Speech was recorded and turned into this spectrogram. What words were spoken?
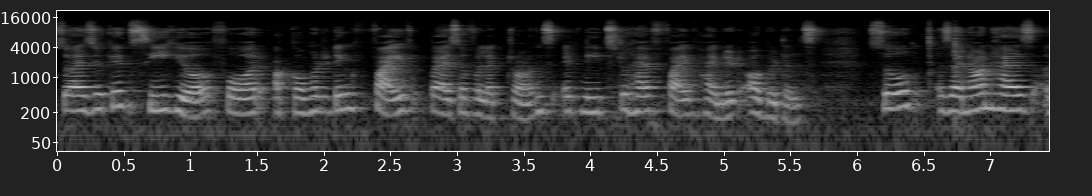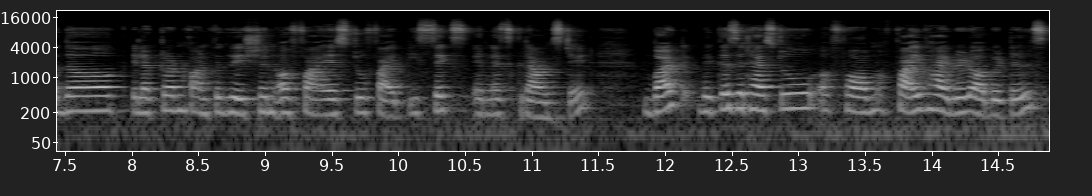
So as you can see here, for accommodating 5 pairs of electrons, it needs to have 5 hybrid orbitals. So xenon has the electron configuration of 5s2 5p6 in its ground state. But because it has to uh, form 5 hybrid orbitals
